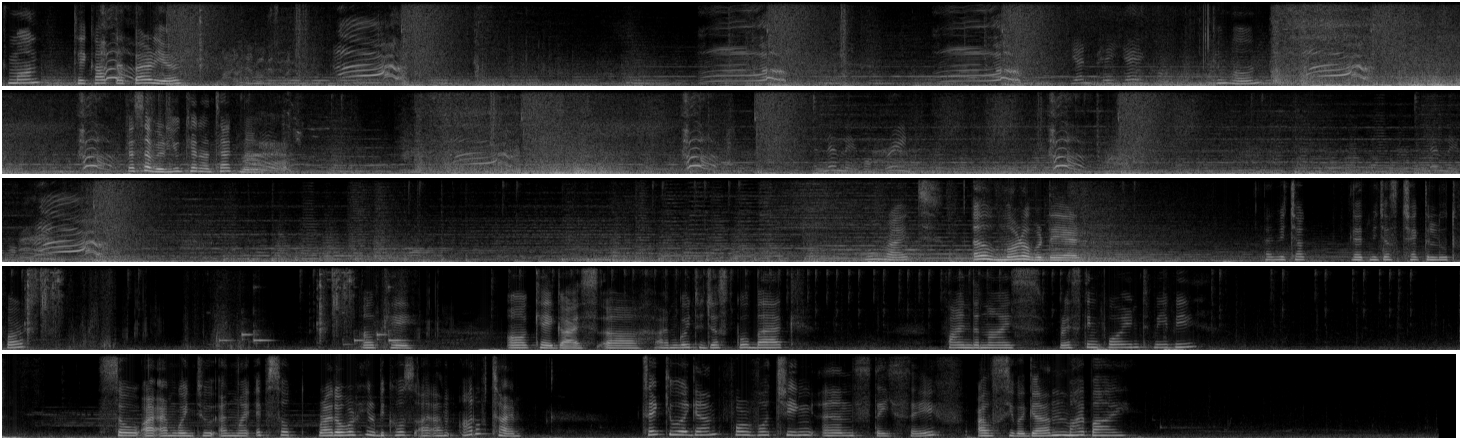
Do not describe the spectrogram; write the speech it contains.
Come on, take out that barrier. Casavir, you can attack now. Alright. Oh, more over there. Let me check. Let me just check the loot first. Okay. Okay, guys. Uh, I'm going to just go back. Find a nice resting point, maybe. So I am going to end my episode right over here because I am out of time. Thank you again for watching and stay safe. I'll see you again. Bye bye.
